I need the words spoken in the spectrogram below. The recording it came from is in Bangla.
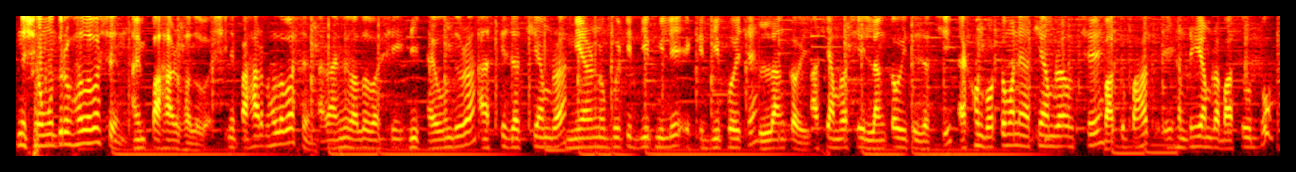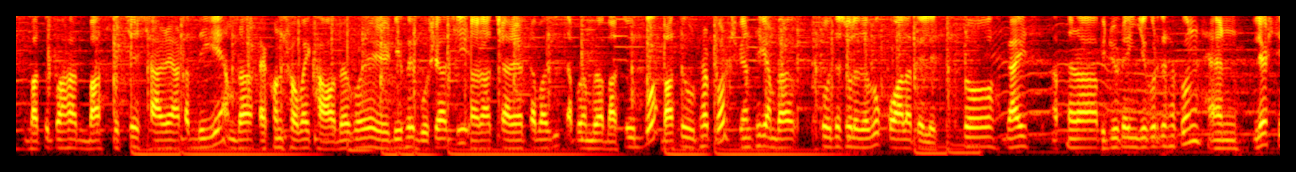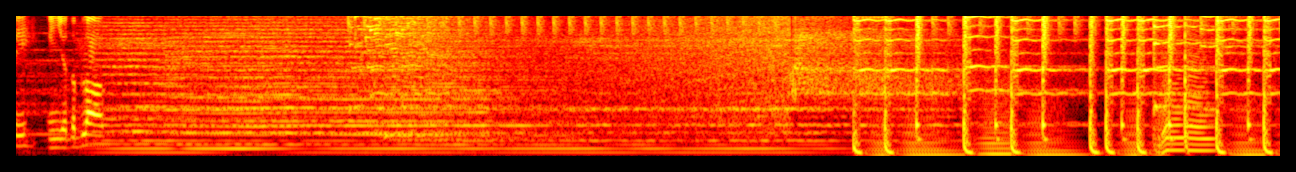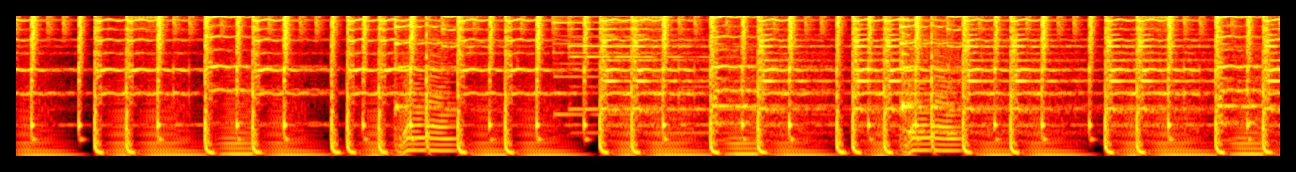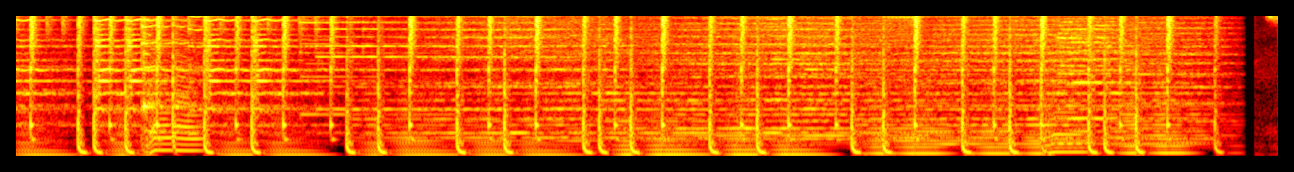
আপনি সমুদ্র ভালোবাসেন? আমি পাহাড় ভালোবাসি। আপনি পাহাড় ভালোবাসেন? আর আমি ভালোবাসি দ্বীপ। হ্যাঁ বন্ধুরা, আজকে যাচ্ছি আমরা নিরানব্বইটি দ্বীপ মিলে একটি দ্বীপ হয়েছে লাঙ্কাউই আজকে আমরা সেই লাঙ্কাউইতে যাচ্ছি। এখন বর্তমানে আছি আমরা হচ্ছে বাতু পাহাড় এখান থেকে আমরা বাসে উঠবো। বাতু পাহাড় বাস হচ্ছে সাড়ে আটটার দিকে। আমরা এখন সবাই খাওয়া দাওয়া করে রেডি হয়ে বসে আছি। রাত সাড়ে আটটা বাজে, তারপর আমরা বাসে উঠবো। বাসে ওঠার পর সেখান থেকে আমরা সোজা চলে যাব কোয়ালা প্যালেস। সো গাইস আপনারা ভিডিওটা এনজয় করতে থাকুন and let's enjoy the vlog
